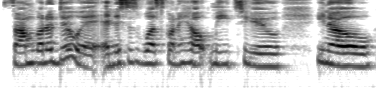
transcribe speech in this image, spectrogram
So I'm going to do it. And this is what's going to help me to, you know,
